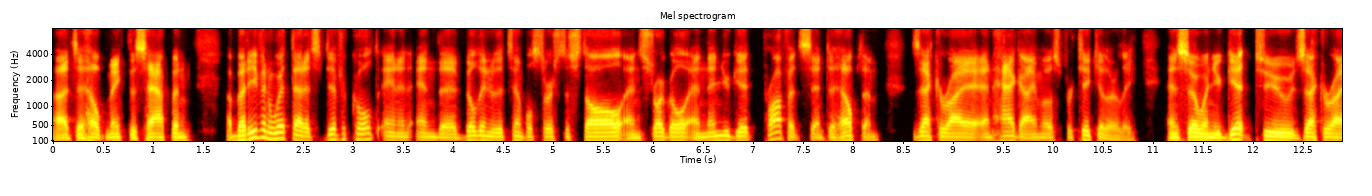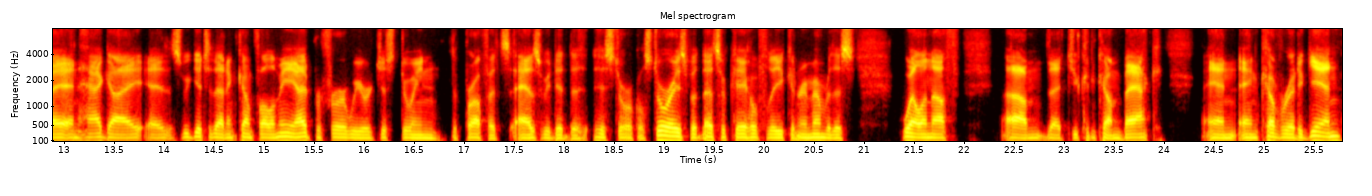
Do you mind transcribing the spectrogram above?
uh, to help make this happen. Uh, but even with that, it's difficult, and and the building of the temple starts to stall and struggle, and then you get prophets sent to help them, Zechariah and Haggai most particularly. And so when you get to Zechariah and Haggai, as we get to that and come follow me, I'd prefer we were just doing the prophets as we did the historical stories, but that's okay. Hopefully, you can remember this well enough um, that you can come back and and cover it again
